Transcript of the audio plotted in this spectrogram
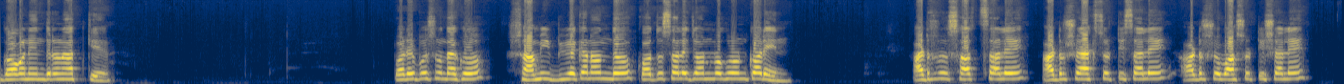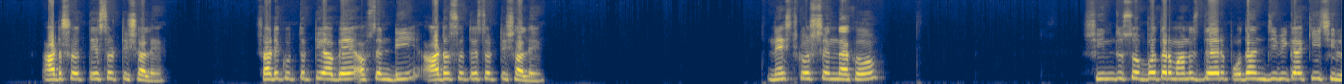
গগনেন্দ্রনাথকে। পরের প্রশ্ন দেখো, স্বামী বিবেকানন্দ কত সালে জন্মগ্রহণ করেন? আঠারোশো সাত সালে, আঠারোশো একষট্টি সালে, আঠারোশো বাষট্টি সালে, আঠারোশো তেষট্টি সালে। সঠিক উত্তরটি হবে অপশন ডি, আঠারোশো তেষট্টি সালে। নেক্সট কোশ্চেন দেখো। সিন্ধু সভ্যতার মানুষদের প্রধান জীবিকা কি ছিল?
